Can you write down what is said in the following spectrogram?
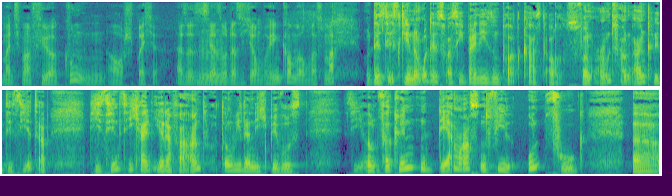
manchmal für Kunden auch spreche. Also es ist ja so, dass ich irgendwo hinkomme, irgendwas mache. Und das ist genau das, was ich bei diesem Podcast auch von Anfang an kritisiert habe. Die sind sich halt ihrer Verantwortung wieder nicht bewusst. Sie verkünden dermaßen viel Unfug äh,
